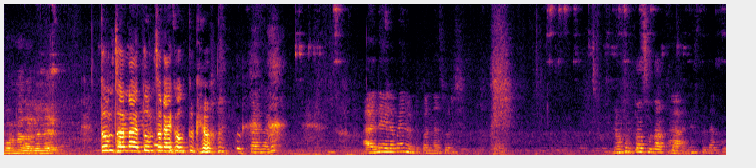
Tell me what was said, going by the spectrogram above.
पूर्ण झालेले आहेत. तुमचं नाही तुमचं काय कौतुक आहे? काय झालं? आले यायला पाहिजे होतं पन्नास वर्ष. फक्त असं दाखवा. हा नुसतं दाखव.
